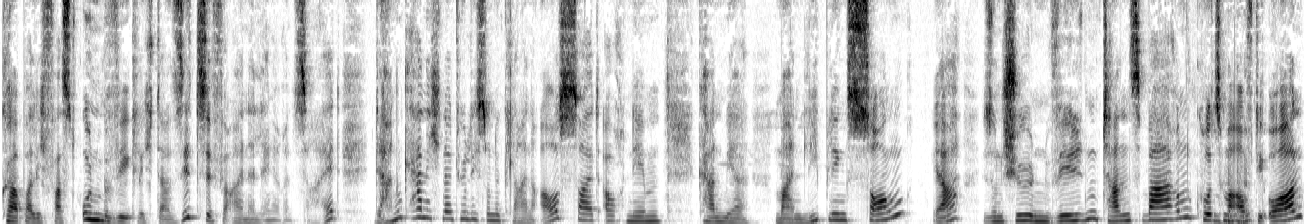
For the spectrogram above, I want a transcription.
körperlich fast unbeweglich da sitze für eine längere Zeit, dann kann ich natürlich so eine kleine Auszeit auch nehmen, kann mir meinen Lieblingssong ja, so einen schönen wilden, tanzbaren, kurz mal auf die Ohren,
